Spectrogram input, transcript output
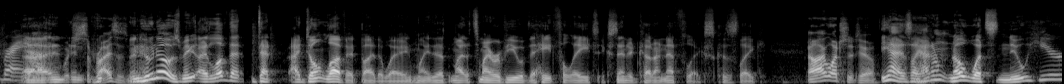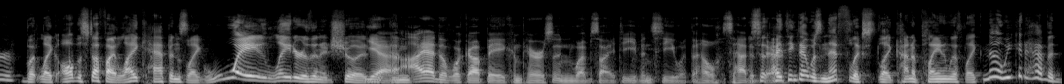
Right. Yeah, and- which and surprises me. And who knows? Maybe I love that. That I don't love it, by the way. My, that, my that's my review of the Hateful Eight extended cut on Netflix because, like, Oh, I watched it too. yeah, it's like I don't know what's new here, but like all the stuff I like happens like way later than it should. Yeah, and I had to look up a comparison website to even see what the hell was added so there. I think that was Netflix, like, kind of playing with like, no, we could have a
